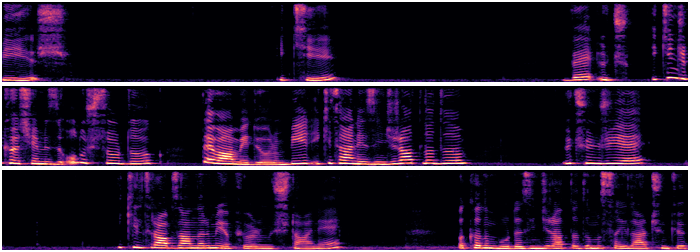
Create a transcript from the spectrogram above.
1, 2 ve 3. İkinci köşemizi oluşturduk. Devam ediyorum. 1 2 tane zincir atladım. Üçüncüye ikili trabzanlarımı yapıyorum 3 tane. Bakalım burada zincir atladığımız sayılar çünkü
